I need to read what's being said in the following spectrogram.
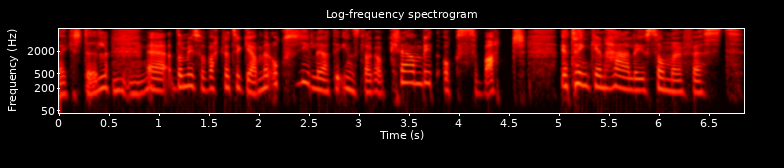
säker stil, Mm, de är så vackra tycker jag. Men också gillar jag att det är inslag av krämvitt och svart. Jag tänker en härlig sommarfest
